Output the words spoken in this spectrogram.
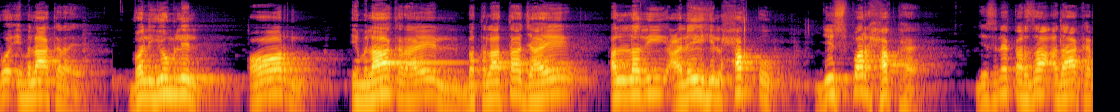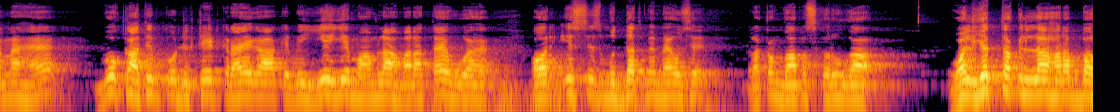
وہ املا کرائے۔ ولیوم اور املا کرائے، بتلاتا جائے۔ اللہ علیہ الحق، جس پر حق ہے۔ جس نے قرضہ ادا کرنا ہے، وہ کاتب کو ڈکٹیٹ کرائے گا کہ بھائی یہ یہ معاملہ ہمارا طے ہوا ہے اور اس اس مدت میں میں اسے رقم واپس کروں گا۔ ولیت تک اللہ ربا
